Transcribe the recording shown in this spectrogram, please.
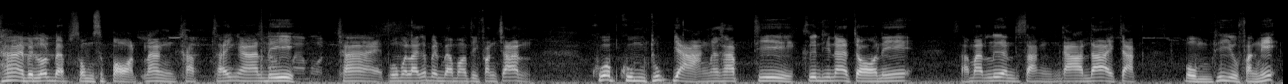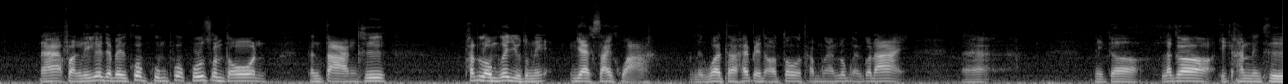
ใช่เป็นรถแบบทรงสปอร์ตนั่งขับ ใช้งานดี มาหมด ใช่พวงมาลัยก็เป็นแบบมัลติฟัง c t ชัน ควบคุมทุกอย่างนะครับ ที่ขึ้นที่หน้าจอนี้ สามารถเลื่อนสั่งการได้จากปุ่มที่อยู่ฝั่งนี้นะฮะฝั่งนี้ก็จะเป็นควบคุมพวกครู i คอนโทรลต่างๆ คือพัดลมก็อยู่ตรงนี้ แยกซ้ายขวา หรือว่าถ้าให้เป็นออโต้ทำงานร่วมกันก็ได้นะฮะนี่ก็แล้วก็อีกคันหนึ่งคือ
